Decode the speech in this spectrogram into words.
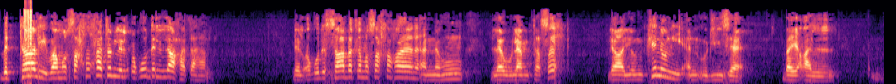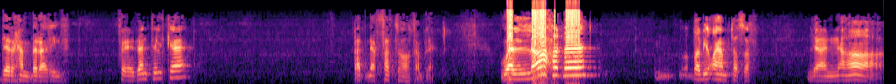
وبالتالي ومصححة للعقود اللاحقة. للعقود السابقة مصححة لأنه لو لم تصح لا يمكنني أن أجيز بيع الدرهم برغيف فإذا تلك قد نفذتها قبل واللاحقة طبيعها تصح لأنها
